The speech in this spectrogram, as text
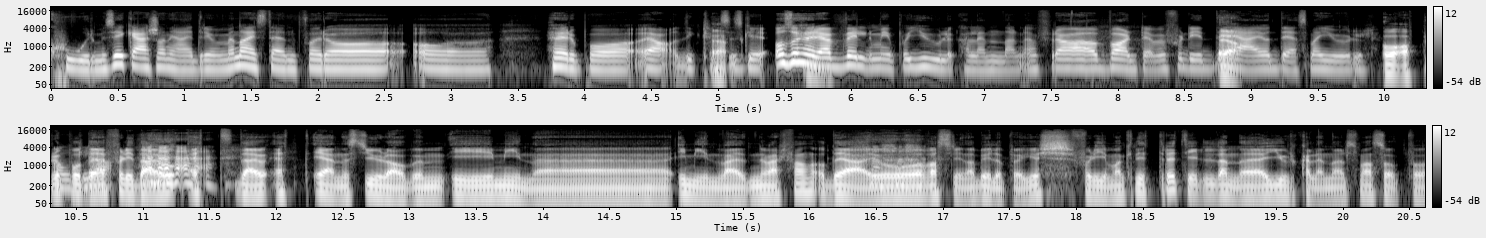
kormusikk er sånn jeg driver med, istedenfor å, å høre på ja, de klassiske Og så hører jeg veldig mye på julekalenderne fra barne-TV, fordi det Ja. er jo det som er jul. Og apropos det, fordi det er jo ett et, eneste julealbum i, mine, i min verden, i hvert fall. Og det er jo Vazelina Bilopphøggers. Fordi man knytter det til denne julekalenderen som man så på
